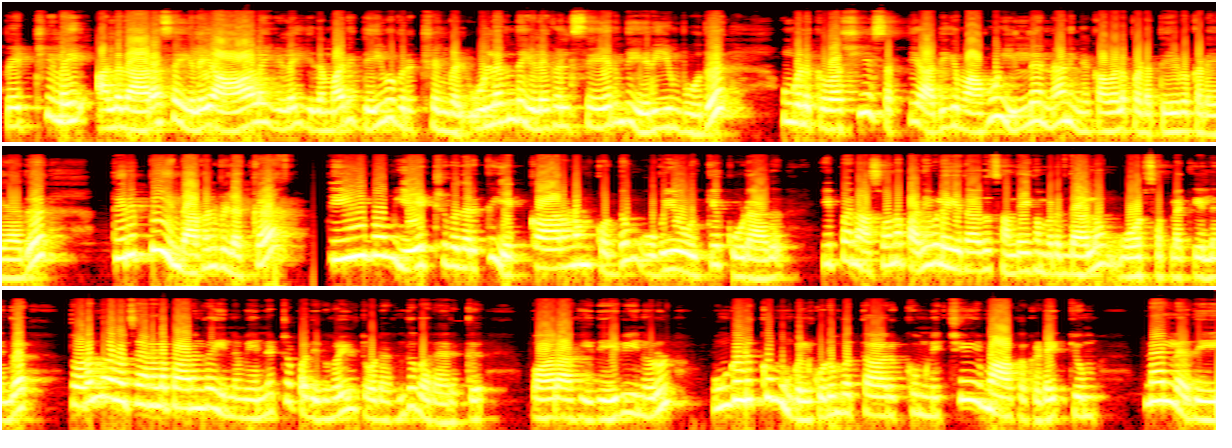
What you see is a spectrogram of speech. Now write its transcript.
வெற்றிலை அல்லது அரச இலை ஆலை இலை இதை மாதிரி தெய்வ விருட்சங்கள் உலர்ந்த இலைகள் சேர்ந்து எரியும் போது உங்களுக்கு வசிய சக்தி அதிகமாகும். இல்லைன்னா நீங்க கவலைப்பட தேவை கிடையாது. திருப்பி இந்த அகல் விளக்க தீபம் ஏற்றுவதற்கு எக்காரணம் கொண்டும் உபயோகிக்க கூடாது. இப்ப நான் சொன்ன பதிவுல ஏதாவது சந்தேகம் இருந்தாலும் வாட்ஸ்அப்ல கேளுங்க. தொடர்ந்து நம்ம சேனலை பாருங்க. இன்னும் எண்ணற்ற பதிவுகள் தொடர்ந்து வர இருக்கு. வாராகி தேவியினருள் உங்களுக்கும் உங்கள் குடும்பத்தாருக்கும் நிச்சயமாக கிடைக்கும். நல்லதே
